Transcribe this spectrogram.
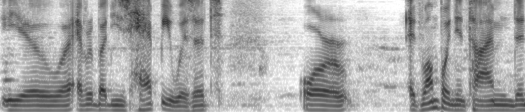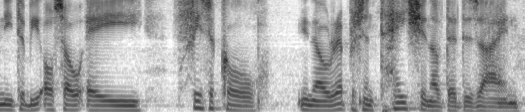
you uh, everybody's happy with it, or at one point in time there need to be also a physical you know representation of that design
